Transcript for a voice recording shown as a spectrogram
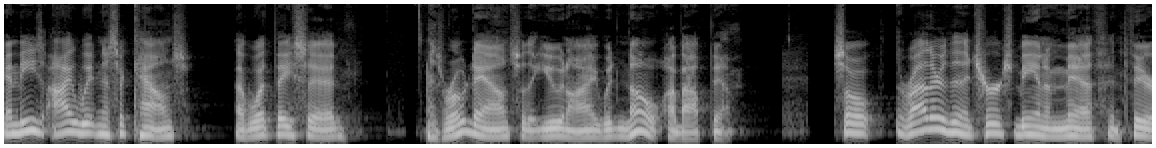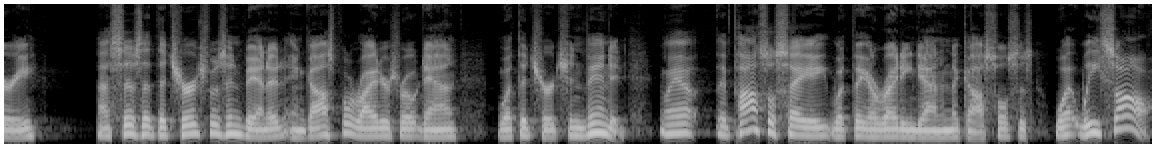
And these eyewitness accounts of what they said is wrote down so that you and I would know about them. So rather than the church being a myth and theory, uh, says that the church was invented and gospel writers wrote down what the church invented. Well, the apostles say what they are writing down in the gospels is what we saw.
